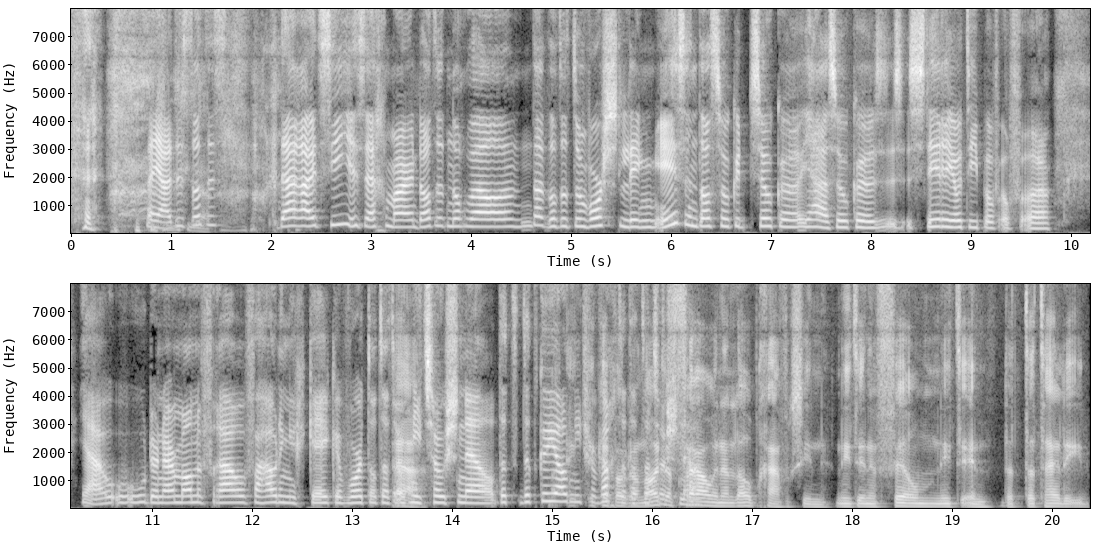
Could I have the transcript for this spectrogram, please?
nou ja, dus dat Ja. is, daaruit zie je zeg maar dat het nog wel, dat, dat het een worsteling is en dat zulke, zulke, ja, zulke stereotypen of, of eh, ja, hoe, hoe er naar mannen-vrouwen verhoudingen gekeken wordt, dat dat Ja. ook niet zo snel, dat, dat kun je ook niet ik, ik verwachten heb ook dat nog dat nooit een snel. vrouw in een loopgraven gezien. Niet in een film, niet in dat, dat hele...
